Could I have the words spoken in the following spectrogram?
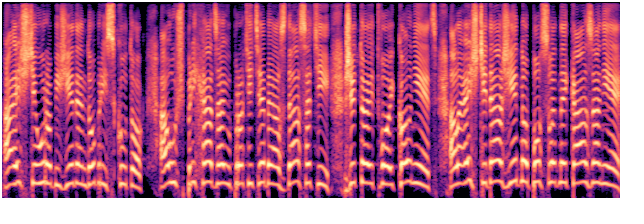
a ešte urobíš jeden dobrý skutok a už prichádzajú proti tebe a zdá sa ti, že to je tvoj koniec, ale ešte dáš jedno posledné kázanie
